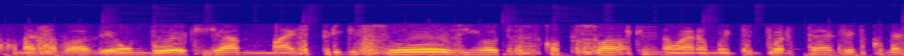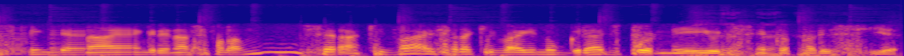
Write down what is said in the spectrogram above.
começa a ver um Bolt já mais preguiçoso em outras competições que não eram muito importantes, ele começa a engrenar, a engrenar, você fala, hum, será que vai, será que vai? E no grande torneio ele sempre aparecia.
